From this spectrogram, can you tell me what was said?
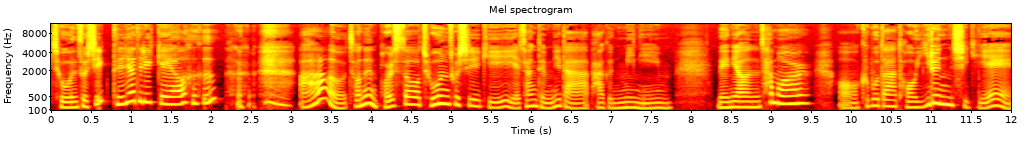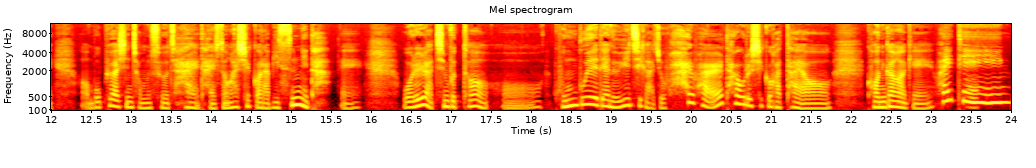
좋은 소식 들려드릴게요. 흐흐. 아, 저는 벌써 좋은 소식이 예상됩니다. 박은미님. 내년 3월, 어, 그보다 더 이른 시기에 어, 목표하신 점수 잘 달성하실 거라 믿습니다. 예. 월요일 아침부터 어, 공부에 대한 의지가 아주 활활 타오르실 것 같아요. 건강하게 화이팅!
